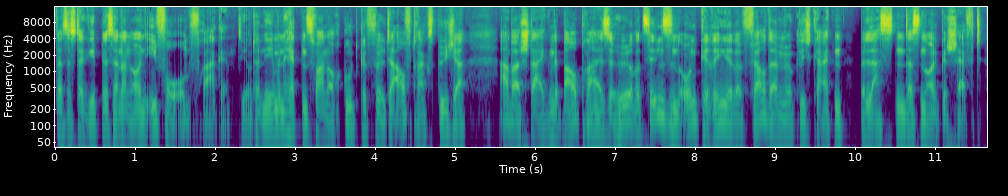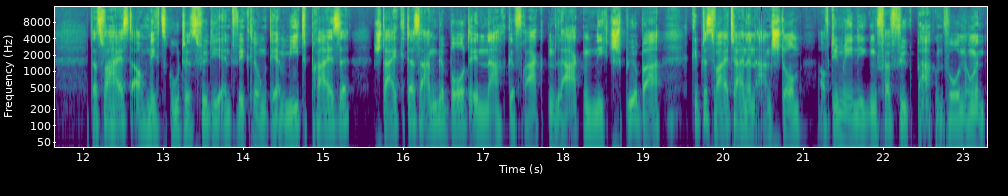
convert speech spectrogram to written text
Das ist Ergebnis einer neuen IFO-Umfrage. Die Unternehmen hätten zwar noch gut gefüllte Auftragsbücher, aber steigende Baupreise, höhere Zinsen und geringere Fördermöglichkeiten belasten das Neugeschäft. Das verheißt auch nichts Gutes für die Entwicklung der Mietpreise. Steigt das Angebot in nachgefragten Lagen nicht spürbar, gibt es weiter einen Ansturm auf die wenigen verfügbaren Wohnungen.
